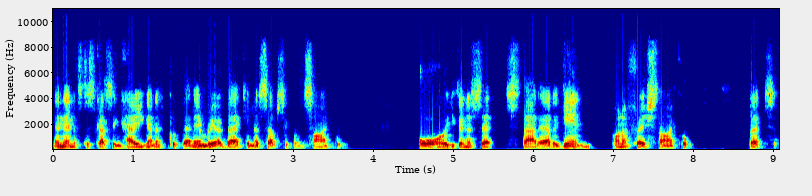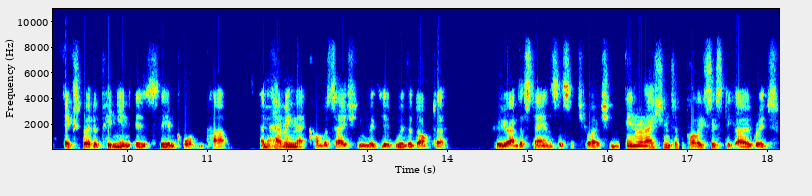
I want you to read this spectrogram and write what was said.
and then it's discussing how you're going to put that embryo back in a subsequent cycle, or you're going to set, start out again on a fresh cycle. But expert opinion is the important part, and having that conversation with you with a doctor who understands the situation. In relation to polycystic ovaries,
